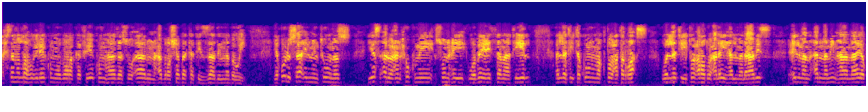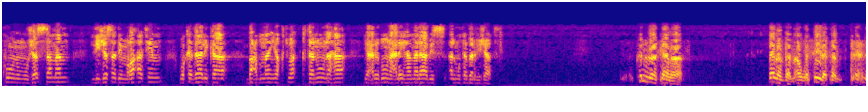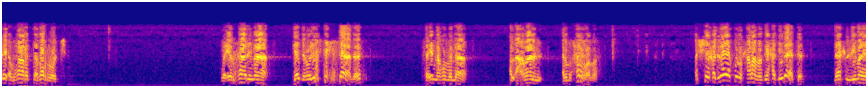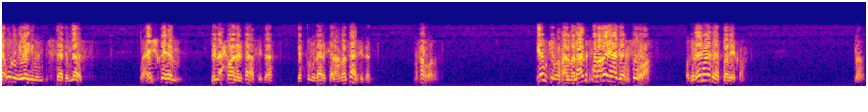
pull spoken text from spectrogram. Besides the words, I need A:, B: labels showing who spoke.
A: أحسن الله إليكم وبارك فيكم. هذا سؤال عبر شبكة الزاد النبوي. يقول السائل من تونس يسأل عن حكم صنع وبيع الثماثيل التي تكون مقطوعة الرأس والتي تعرض عليها الملابس علما أن منها ما يكون مجسما لجسد امرأة وكذلك بعض من يقتنونها يعرضون عليها ملابس المتبرجات.
B: كل ما كان سببا أو وسيلة لإظهار التبرج وإظهار ما يدعو لاستحسانه فإنه من الأعمال المحرمة. الشيء قد لا يكون حراما في حد ذاته لكن لما يؤول إليه من افساد الناس وعشقهم للأحوال الفاسدة يكون ذلك العمل فاسدا. محرمة. يمكن وضع الملابس على غير هذه الصورة وبغير هذه الطريقة. نعم.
